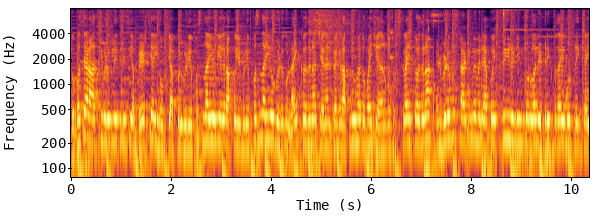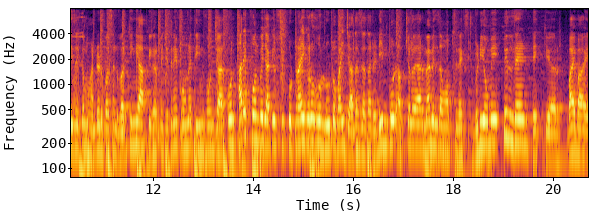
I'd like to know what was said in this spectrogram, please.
तो बस यार, आज की वीडियो के लिए इतनी सी अपडेट्स आई होप कि आपको ये वीडियो पसंद आई होगी। अगर आपको ये वीडियो पसंद आई हो, वीडियो को लाइक कर देना। चैनल पे अगर आप न्यू है तो भाई चैनल को सब्सक्राइब कर देना। एंड वीडियो की स्टार्टिंग में मैंने आपको एक फ्री रिडीम कोड वाली ट्रिक बताई। वो ट्रिक गाइज़ एकदम हंड्रेड वर्किंग है। आपके घर पे जितने फ़ोन है, तीन फ़ोन चार फ़ोन हर एक फ़ोन पे जाके उस को ट्राई करो और लूटो भाई। ज़्यादा से ज़्यादा रिडीम कोड अब चलो यार, मैं मिलता हूँ आपसे नेक्स्ट वीडियो में। Till then take care bye bye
